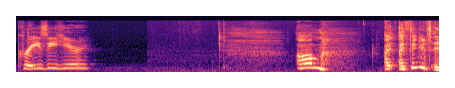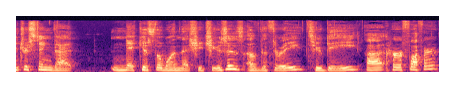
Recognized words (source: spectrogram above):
crazy here Um, I, I think it's interesting that Nick is the one that she chooses of the three to be uh, her fluffer.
